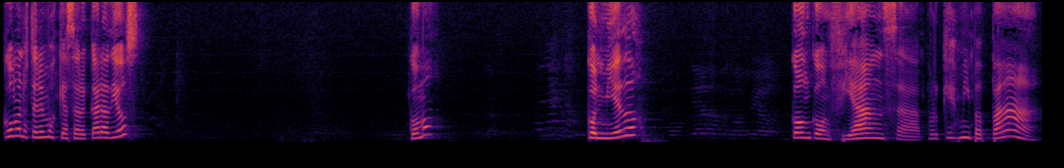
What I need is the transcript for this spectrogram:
¿Cómo nos tenemos que acercar a Dios? ¿Cómo? ¿Con miedo? Con confianza, porque es mi papá.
